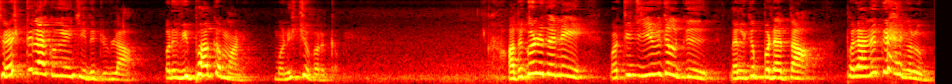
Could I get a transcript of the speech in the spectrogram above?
ശ്രേഷ്ഠരാക്കുകയും ചെയ്തിട്ടുള്ള ഒരു വിഭാഗമാണ് മനുഷ്യവർഗം. അതുകൊണ്ട് തന്നെ മറ്റു ജീവികൾക്ക് നൽകപ്പെടാത്ത പല അനുഗ്രഹങ്ങളും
